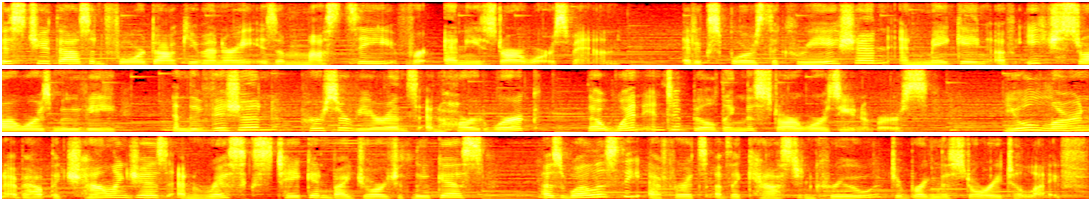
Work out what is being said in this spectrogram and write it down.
This 2004 documentary is a must see for any Star Wars fan. It explores the creation and making of each Star Wars movie and the vision, perseverance, and hard work that went into building the Star Wars universe. You'll learn about the challenges and risks taken by George Lucas, as well as the efforts of the cast and crew to bring the story to life.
